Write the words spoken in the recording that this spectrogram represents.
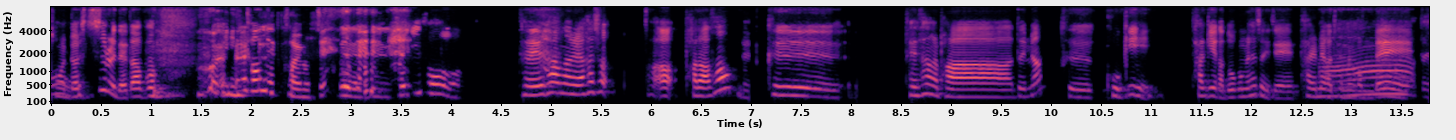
정말 오. 몇 수를 내다본 인터넷 가요제? 네, 네. 거기서 대상을 하셔 아, 받아서 네. 그 대상을 받으면 그 곡이 자기가 녹음을 해서 이제 발매가 되는 건데 아, 네.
